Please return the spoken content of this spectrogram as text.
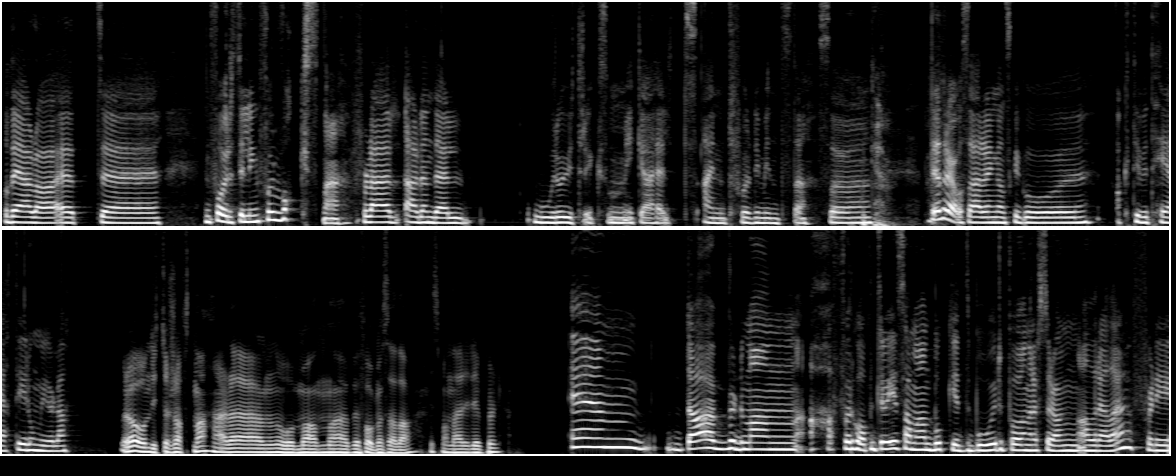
Og det er da et, eh, en forestilling for voksne. For der er det en del ord og uttrykk som ikke er helt egnet for de minste. Så det tror jeg også er en ganske god aktivitet i romjula. Bra, Og nyttårsaften, da? Er det noe man eh, bør få med seg da, hvis man er i Liverpool? Um, da burde man Forhåpentligvis har man booket bord på en restaurant allerede, fordi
